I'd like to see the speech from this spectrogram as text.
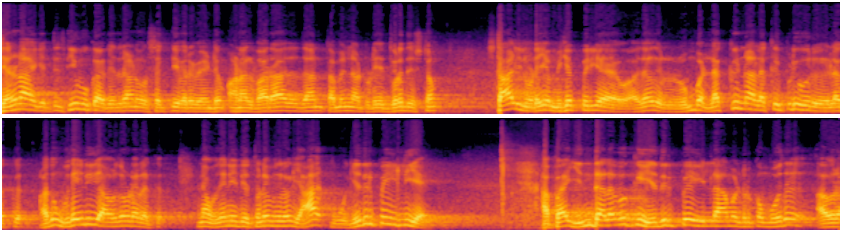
ஜனநாயகத்தில் திமுகவுக்கு எதிரான ஒரு சக்தி வர வேண்டும். ஆனால் வராதது தான் தமிழ்நாட்டுடைய துரதிர்ஷ்டம். ஸ்டாலினுடைய மிகப்பெரிய அதாவது ரொம்ப லக்குன்னா லக்கு இப்படி ஒரு லக்கு. அதுவும் உதயநிதி அவரோட லக்கு. ஏன்னா உதயநிதி துணை முதல்வர் யார்? எதிர்ப்பே இல்லையே. அப்போ இந்த அளவுக்கு எதிர்ப்பே இல்லாமல் இருக்கும்போது அவர்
